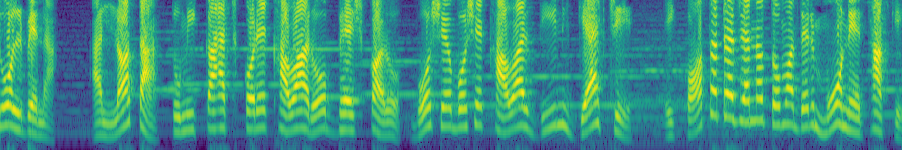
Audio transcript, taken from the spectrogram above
চলবে না। আর লতা, তুমি কাজ করে খাওয়ার অভ্যেস করো, বসে বসে খাওয়ার দিন গেছে। এই কথাটা যেন তোমাদের মনে থাকে।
